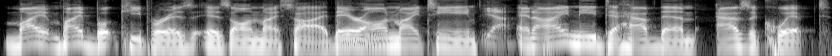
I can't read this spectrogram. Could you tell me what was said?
my my bookkeeper is is on my side. They are on my team, Mm-hmm. Yeah. and I need to have them as equipped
